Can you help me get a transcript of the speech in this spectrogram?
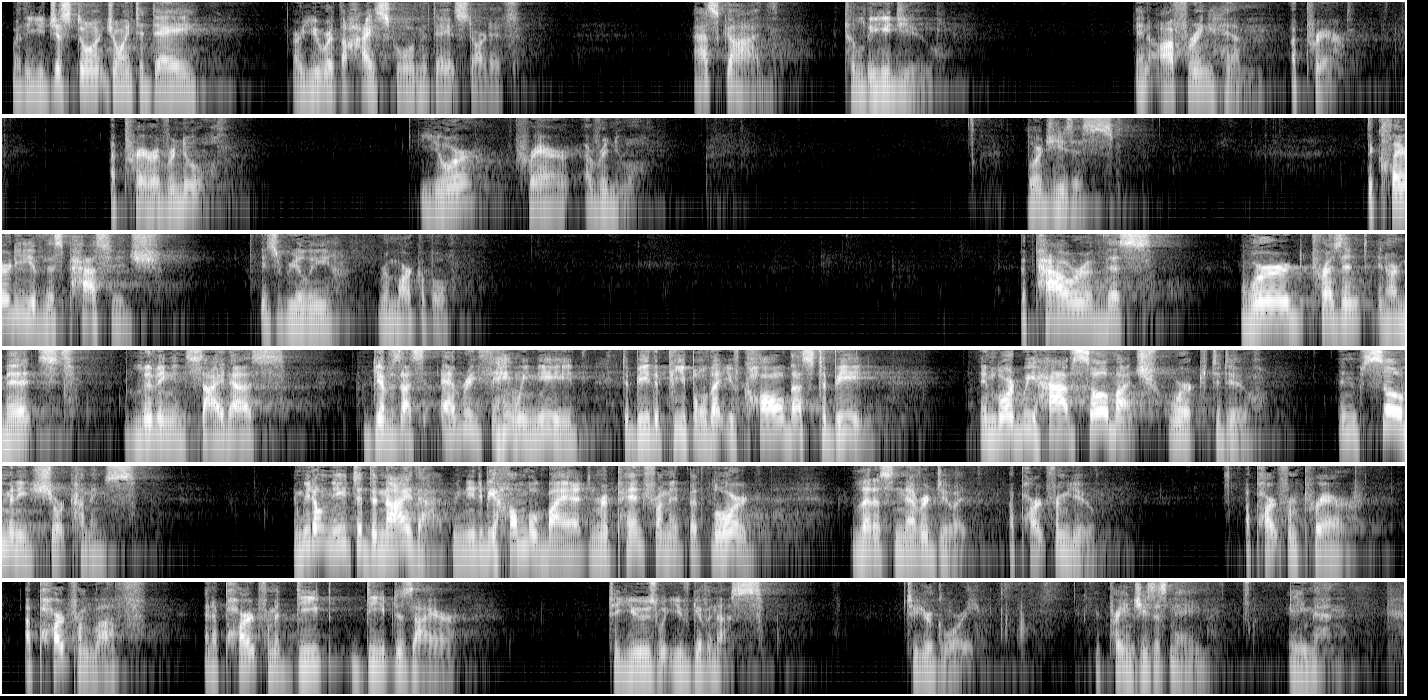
whether you just joined today or you were at the high school in the day it started, ask God to lead you in offering Him a prayer, a prayer of renewal. Your prayer of renewal. Lord Jesus, the clarity of this passage is really remarkable. The power of this word present in our midst, living inside us, gives us everything we need to be the people that you've called us to be. And Lord, we have so much work to do and so many shortcomings. And we don't need to deny that. We need to be humbled by it and repent from it. But Lord, let us never do it apart from you, apart from prayer, apart from love, and apart from a deep, deep desire to use what you've given us to your glory. We pray in Jesus' name. Amen.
